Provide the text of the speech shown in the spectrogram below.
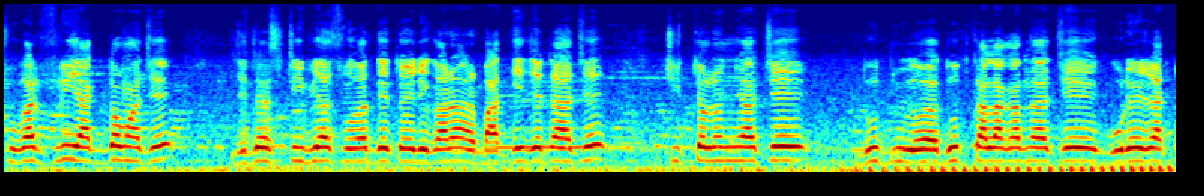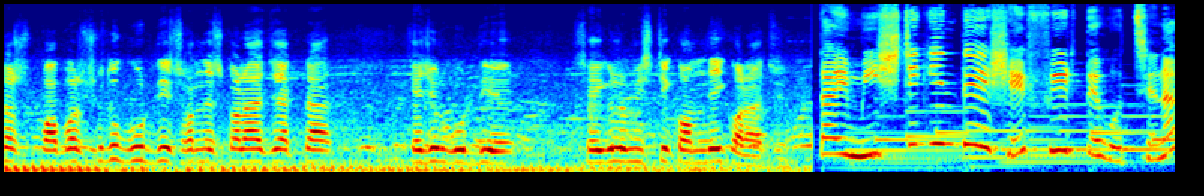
সুগার ফ্রি একদম আছে যেটা স্টিভিয়া সুগার দিয়ে তৈরি করা। আর বাকি যেটা আছে চিত্তরঞ্জন আছে দুধ দুধ কালাকান্দা আছে গুড়ের একটা প্রপার শুধু গুড় দিয়ে সন্দেশ করা আছে একটা খেজুর গুড় দিয়ে। সেইগুলো মিষ্টি কম দিয়েই করা আছে। তাই মিষ্টি কিনতে এসে ফিরতে হচ্ছে না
